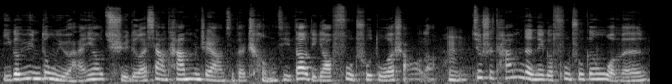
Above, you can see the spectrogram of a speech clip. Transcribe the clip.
一个运动员要取得像他们这样子的成绩，到底要付出多少了。嗯，就是他们的那个付出跟我们。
